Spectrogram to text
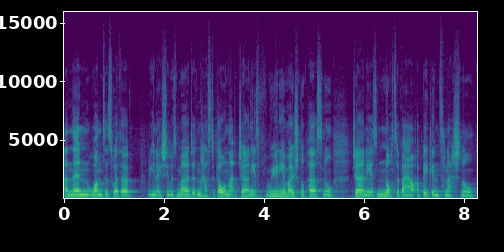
And then wonders whether you know, she was murdered and has to go on that journey. It's really emotional, personal journey. It's not about a big international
